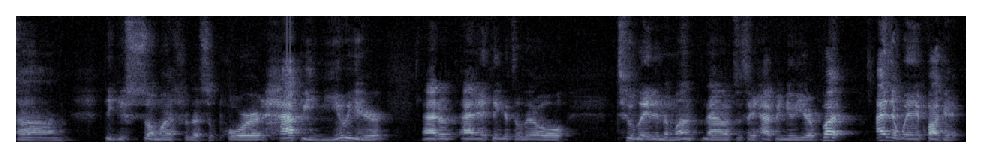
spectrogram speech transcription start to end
Um, thank you so much for the support. Happy New Year. I don't. I think it's a little too late in the month now to say Happy New Year. But either way, fuck it.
